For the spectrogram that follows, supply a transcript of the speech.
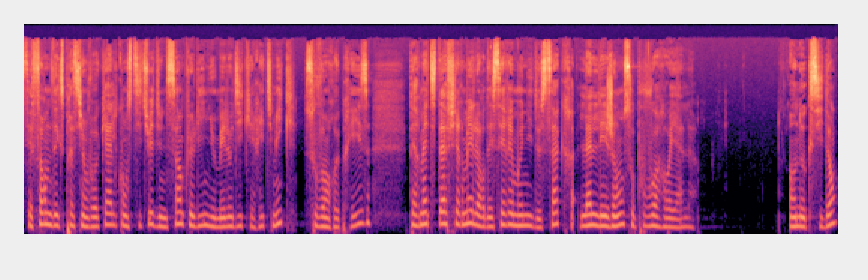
Ces formes d'expression vocale constituées d'une simple ligne mélodique et rythmique, souvent reprise, permettent d'affirmer lors des cérémonies de sacre l'allégeance au pouvoir royal. En Occident,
